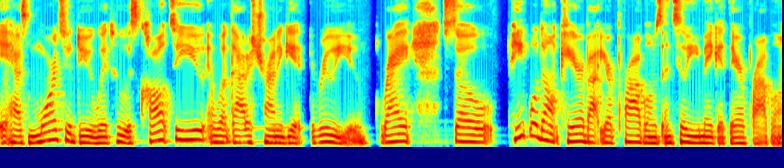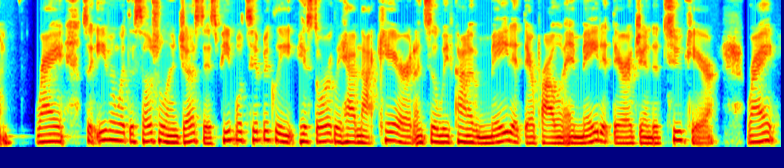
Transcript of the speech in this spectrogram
It has more to do with who is called to you and what God is trying to get through you, right? So people don't care about your problems until you make it their problem right? So even with the social injustice, people typically historically have not cared until we've kind of made it their problem and made it their agenda to care, right?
